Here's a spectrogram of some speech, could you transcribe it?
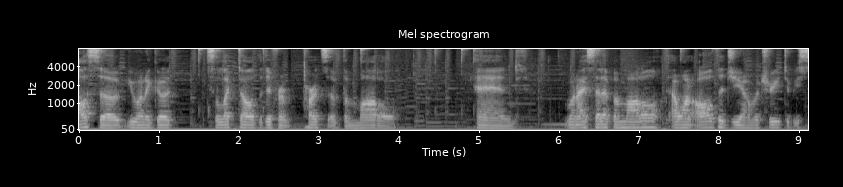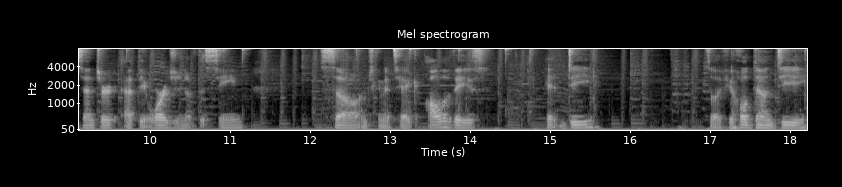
Also, you want to go select all the different parts of the model and when I set up a model, I want all the geometry to be centered at the origin of the scene. So I'm just going to take all of these, hit D. So if you hold down D,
